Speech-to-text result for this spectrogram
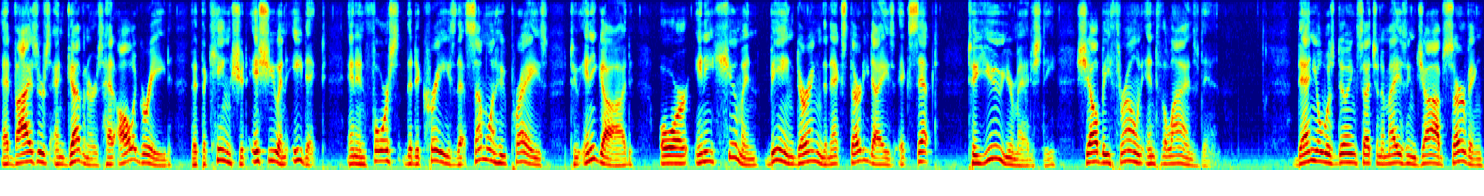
advisors, and governors had all agreed that the king should issue an edict and enforce the decrees that someone who prays to any god or any human being during the next 30 days, except to you, your majesty, shall be thrown into the lion's den. Daniel was doing such an amazing job serving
